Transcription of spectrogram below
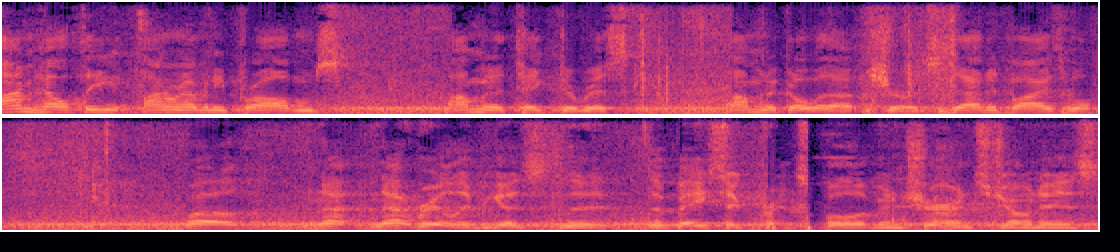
I'm healthy, I don't have any problems, I'm going to take the risk, I'm going to go without insurance. Is that advisable? Well, not, not really, because the, the basic principle of insurance, Jonah, is,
